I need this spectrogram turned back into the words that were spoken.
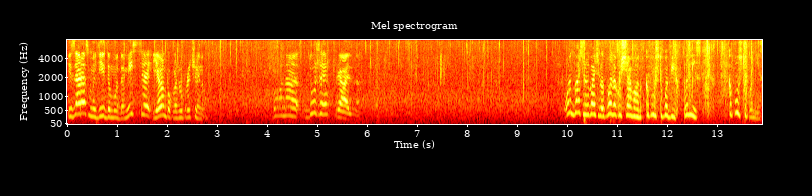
І зараз ми дійдемо до місця, і я вам покажу причину. Бо вона дуже реальна. Он бачили, бачили, поза кущами, капусту побіг, поніс. Капусту поніс.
